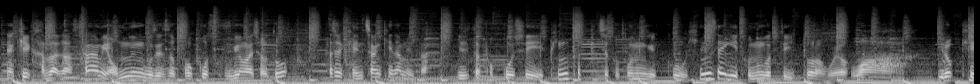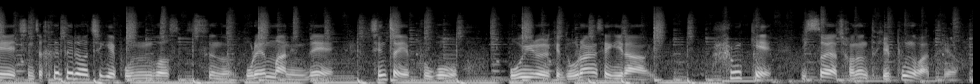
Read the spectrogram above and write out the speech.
그냥 길 가다가 사람이 없는 곳에서 벚꽃 구경하셔도 사실 괜찮긴 합니다. 일단 벚꽃이 핑크빛에서 도는 게 있고 흰색이 도는 것도 있더라고요. 와 이렇게 진짜 흐드러지게 보는 것은 오랜만인데 진짜 예쁘고 오히려 이렇게 노란색이랑 함께 있어야 저는 더 예쁜 것 같아요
